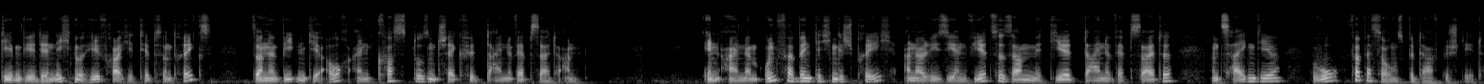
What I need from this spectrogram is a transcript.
geben wir dir nicht nur hilfreiche Tipps und Tricks, sondern bieten dir auch einen kostenlosen Check für deine Webseite an. In einem unverbindlichen Gespräch analysieren wir zusammen mit dir deine Webseite und zeigen dir, wo Verbesserungsbedarf besteht.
